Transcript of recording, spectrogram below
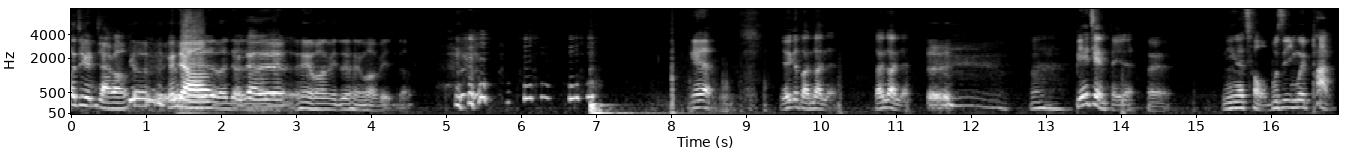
我就跟你讲哦，很屌哦，很屌，很屌，很有画面，真的很有画面，你知道？哥，有一个短短的，短短的，别减肥了，呃，你的丑不是因为胖，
